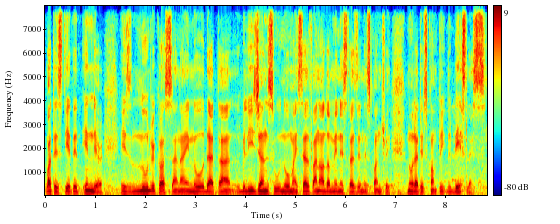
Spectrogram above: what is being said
what is stated in there is ludicrous, and I know that Belizeans who know myself and other ministers in this country know that it's completely baseless.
